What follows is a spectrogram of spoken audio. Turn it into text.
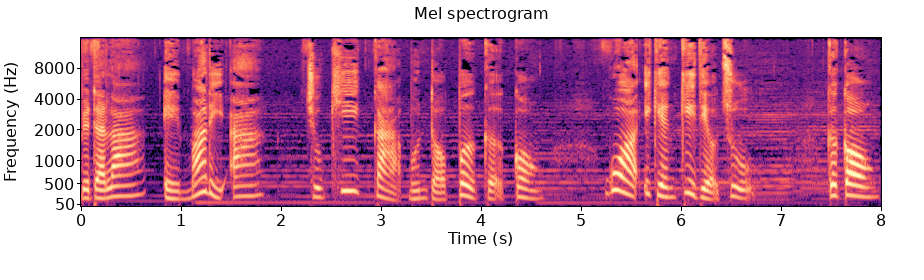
麦达拉的玛利亚就去甲门徒报告讲：我已经记着主，佮讲。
